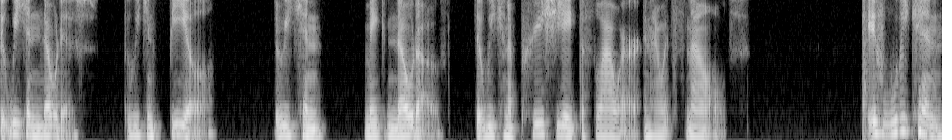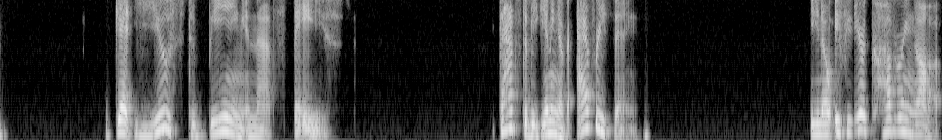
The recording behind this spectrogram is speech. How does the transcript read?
that we can notice, that we can feel, that we can make note of, that we can appreciate the flower and how it smells. If we can get used to being in that space, that's the beginning of everything. You know, if you're covering up,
